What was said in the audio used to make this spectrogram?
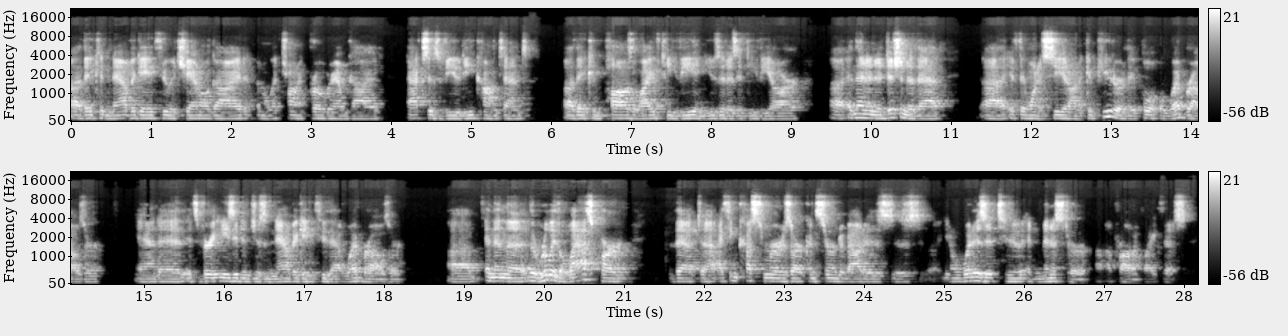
uh, they can navigate through a channel guide, an electronic program guide, access VOD content. Uh, they can pause live TV and use it as a DVR. Uh, and then in addition to that, uh, if they want to see it on a computer, they pull up a web browser and uh, it's very easy to just navigate through that web browser. Uh, and then the, the really the last part that uh, I think customers are concerned about is, is, you know, what is it to administer a product like this?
